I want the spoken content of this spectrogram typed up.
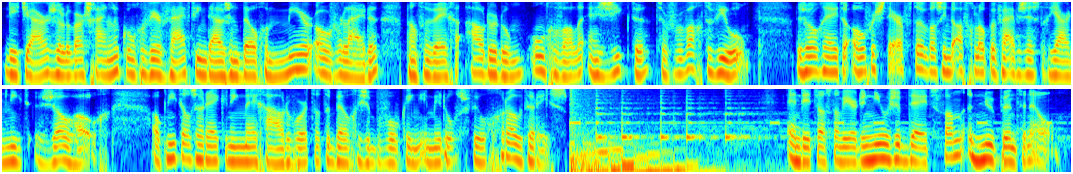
Dit jaar zullen waarschijnlijk ongeveer 15.000 Belgen meer overlijden dan vanwege ouderdom, ongevallen en ziekte te verwachten viel. De zogeheten oversterfte was in de afgelopen 65 jaar niet zo hoog. Ook niet als er rekening mee gehouden wordt dat de Belgische bevolking inmiddels veel groter is. En dit was dan weer de nieuwsupdate van nu.nl.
